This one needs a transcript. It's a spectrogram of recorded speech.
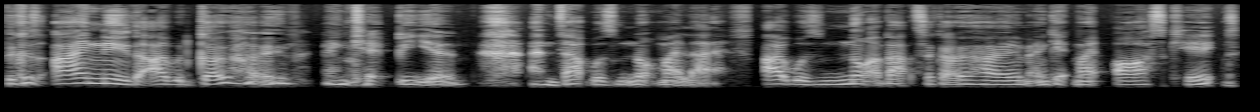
because I knew that I would go home and get beaten. And that was not my life. I was not about to go home and get my ass kicked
